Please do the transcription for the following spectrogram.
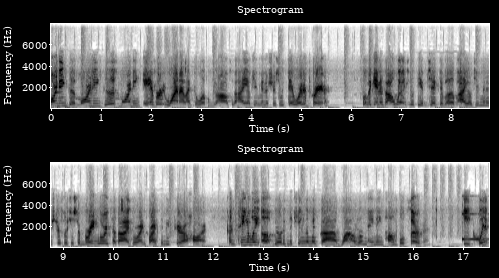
morning, good morning, good morning, everyone. I'd like to welcome you all to the ILG Ministries Weekday Word and Prayer. We'll begin as always with the objective of ILG Ministries, which is to bring glory to God, growing Christ, and be pure at heart, continually upbuilding the kingdom of God while remaining humble servants equip,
